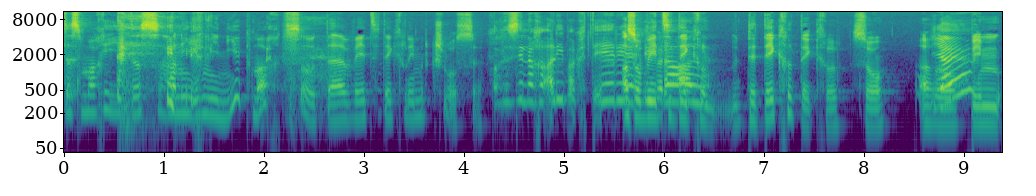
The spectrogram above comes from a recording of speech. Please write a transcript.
das mache ich, das habe ich irgendwie nie gemacht. So, der WC-Deckel immer geschlossen. Aber es sind nachher alle Bakterien Also. WC-Deckel, der Deckeldeckel, so. Also Ja, ja. beim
